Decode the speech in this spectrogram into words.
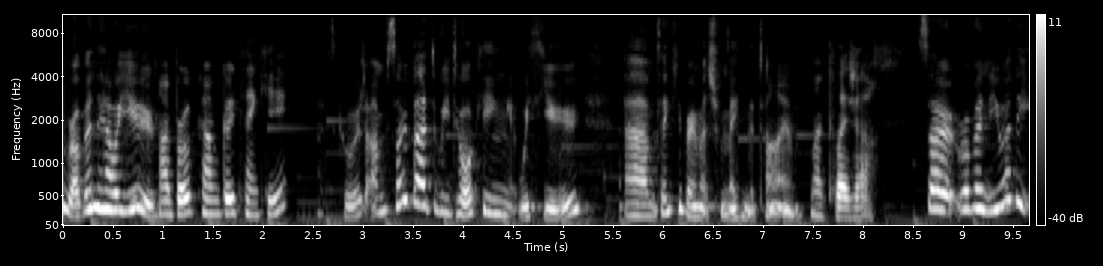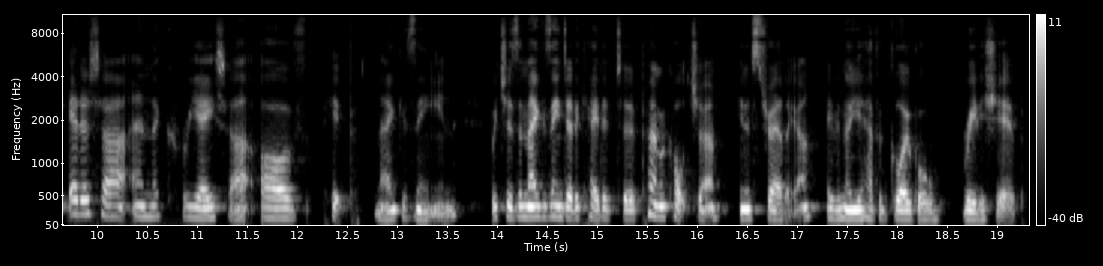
Robyn, how are you? Hi, Brooke. I'm good, thank you. That's good. I'm so glad to be talking with you. Um, thank you very much for making the time. My pleasure. So, Robyn, you are the editor and the creator of Pip Magazine, which is a magazine dedicated to permaculture in Australia, even though you have a global readership.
